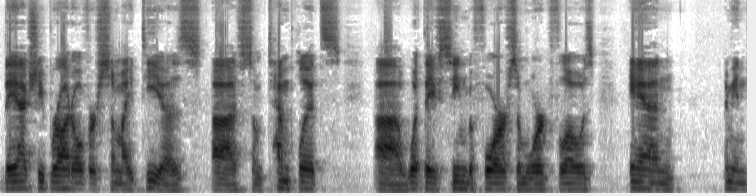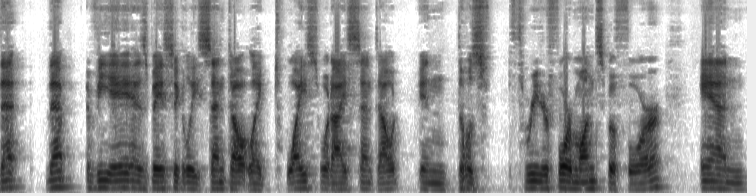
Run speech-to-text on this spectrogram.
they actually brought over some ideas, uh, some templates, uh, what they've seen before, some workflows. And I mean, that, that VA has basically sent out like twice what I sent out in those three or four months before. And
